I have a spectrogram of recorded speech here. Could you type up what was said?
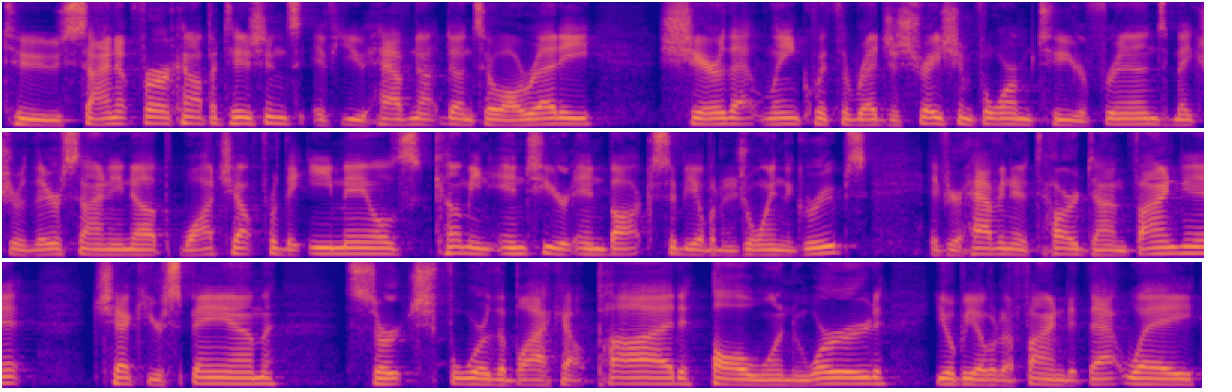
to sign up for our competitions if you have not done so already. Share that link with the registration form to your friends. Make sure they're signing up. Watch out for the emails coming into your inbox to be able to join the groups. If you're having a hard time finding it, check your spam search for the Blackout Pod, all one word. You'll be able to find it that way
